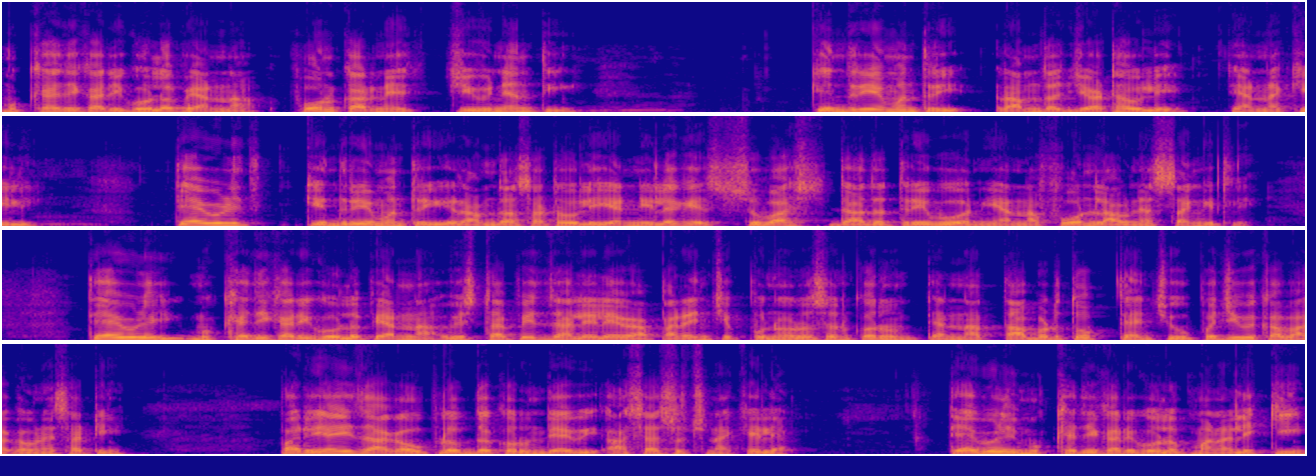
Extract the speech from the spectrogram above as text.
मुख्याधिकारी घोलप यांना फोन करण्याची विनंती केंद्रीय मंत्री रामदासजी आठवले यांना केली. त्यावेळी केंद्रीय मंत्री रामदास आठवले यांनी लगेच सुभाष दादा त्रिभुवन यांना फोन लावण्यास सांगितले. त्यावेळी मुख्याधिकारी घोलप यांना विस्थापित झालेल्या व्यापाऱ्यांचे पुनर्वसन करून त्यांना ताबडतोब त्यांची उपजीविका भागवण्यासाठी पर्यायी जागा उपलब्ध करून द्यावी अशा सूचना केल्या. त्यावेळी मुख्याधिकारी गोलप म्हणाले की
